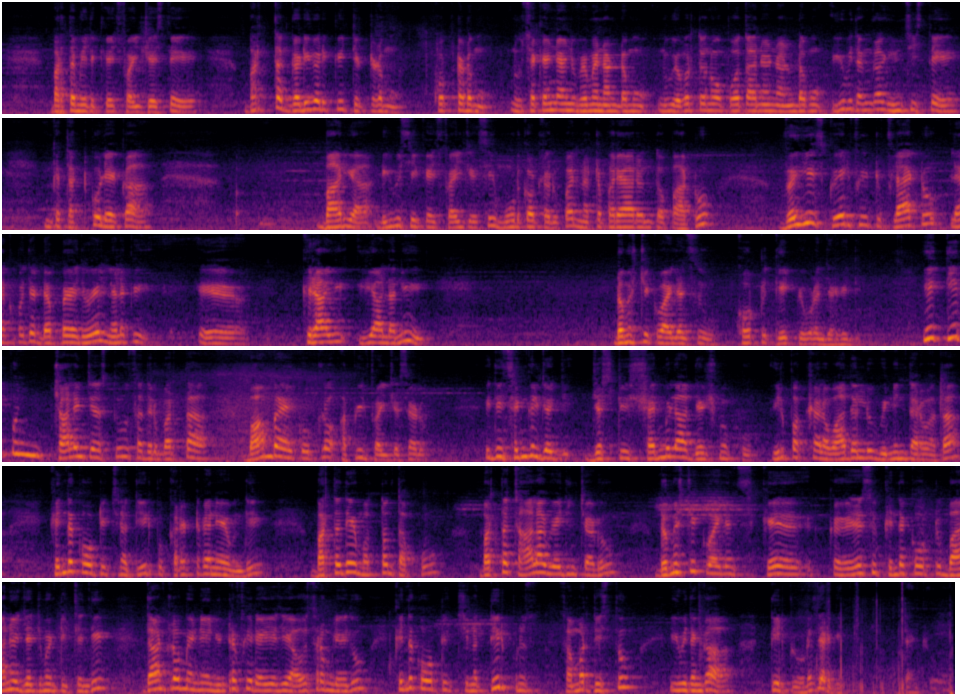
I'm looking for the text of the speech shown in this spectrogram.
భర్త మీద కేసు ఫైల్ చేస్తే భర్త గడిగడికి తిట్టడము కొట్టడము నువ్వు సెకండ్ హ్యాండ్ విమెన్ అనడము నువ్వు ఎవరితోనో పోతానని అనడము ఈ విధంగా హింసిస్తే ఇంకా తట్టుకోలేక భార్య డీవీసీ కేసు ఫైల్ చేసి మూడు కోట్ల రూపాయలు నష్టపరిహారంతో పాటు వెయ్యి స్క్వేర్ ఫీట్ ఫ్లాటు లేకపోతే డెబ్బై ఐదు వేలు నెలకి కిరాయి ఇవ్వాలని డొమెస్టిక్ వైలెన్స్ కోర్టు తీర్పు ఇవ్వడం జరిగింది. ఈ తీర్పును ఛాలెంజ్ చేస్తూ సదరు భర్త బాంబే హైకోర్టులో అప్పీల్ ఫైల్ చేశాడు. ఇది single judge justice Sharmila Deshmukh ఇరుపక్షాల వాదనలు విన్న తర్వాత కింద కోర్టు ఇచ్చిన తీర్పు కరెక్ట్గానే ఉంది. భర్తదే మొత్తం తప్పు. భర్త చాలా వేధించాడు. డొమెస్టిక్ వైలెన్స్ కే కేసు కింద కోర్టు బాగానే జడ్జిమెంట్ ఇచ్చింది. దాంట్లో మేము నేను ఇంటర్ఫీర్ అయ్యేది అవసరం లేదు. కింద కోర్టు ఇచ్చిన తీర్పును సమర్థిస్తూ ఈ విధంగా తీర్పు ఇవ్వడం జరిగింది. Thank you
